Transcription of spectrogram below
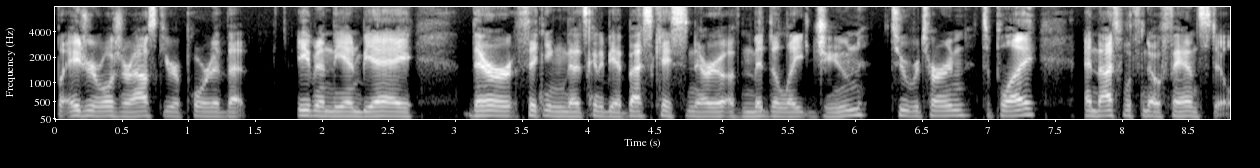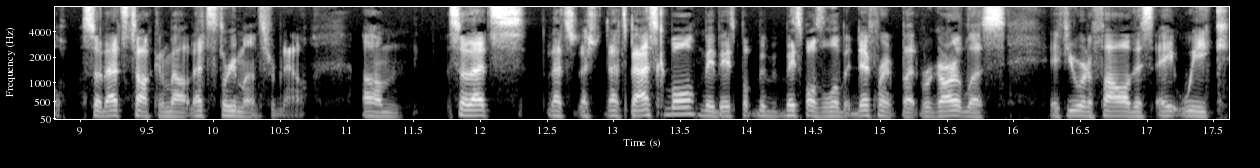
But Adrian Wojnarowski reported that even in the NBA, they're thinking that it's going to be a best case scenario of mid to late June to return to play, and that's with no fans still. So that's talking about that's three months from now. Um, so that's that's that's basketball. Maybe baseball, baseball's a little bit different, but regardless, if you were to follow this eight week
